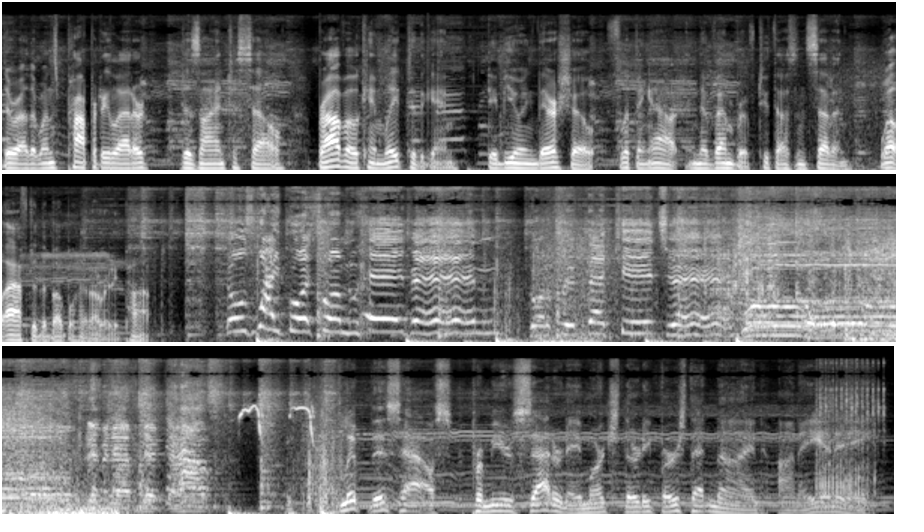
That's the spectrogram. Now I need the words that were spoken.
There were other ones, Property Ladder, designed to sell. Bravo came late to the game, debuting their show Flipping Out in November of 2007, well after the bubble had already popped. Those white boys from New Haven gonna flip that kitchen. Whoa, flipping up, flip the house. Flip This House premieres Saturday, March 31st at 9 on A&E.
